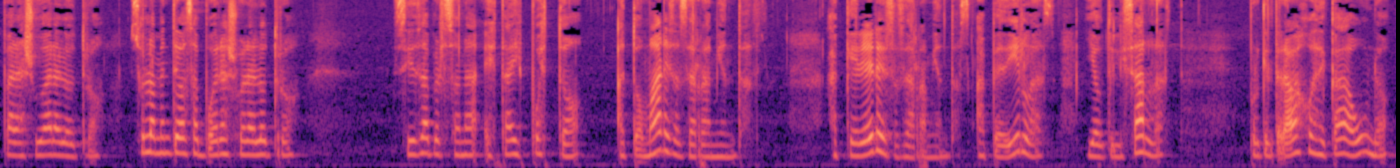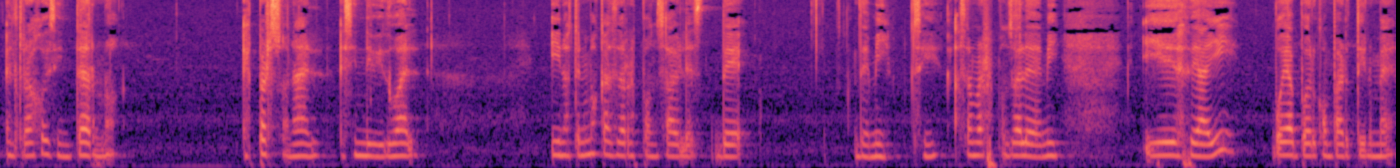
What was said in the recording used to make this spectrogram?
para ayudar al otro. Solamente vas a poder ayudar al otro si esa persona está dispuesto a tomar esas herramientas, a querer esas herramientas, a pedirlas y a utilizarlas. Porque el trabajo es de cada uno, el trabajo es interno, es personal, es individual. Y nos tenemos que hacer responsables de, de mí, ¿sí? Hacerme responsable de mí. Y desde ahí voy a poder compartirme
